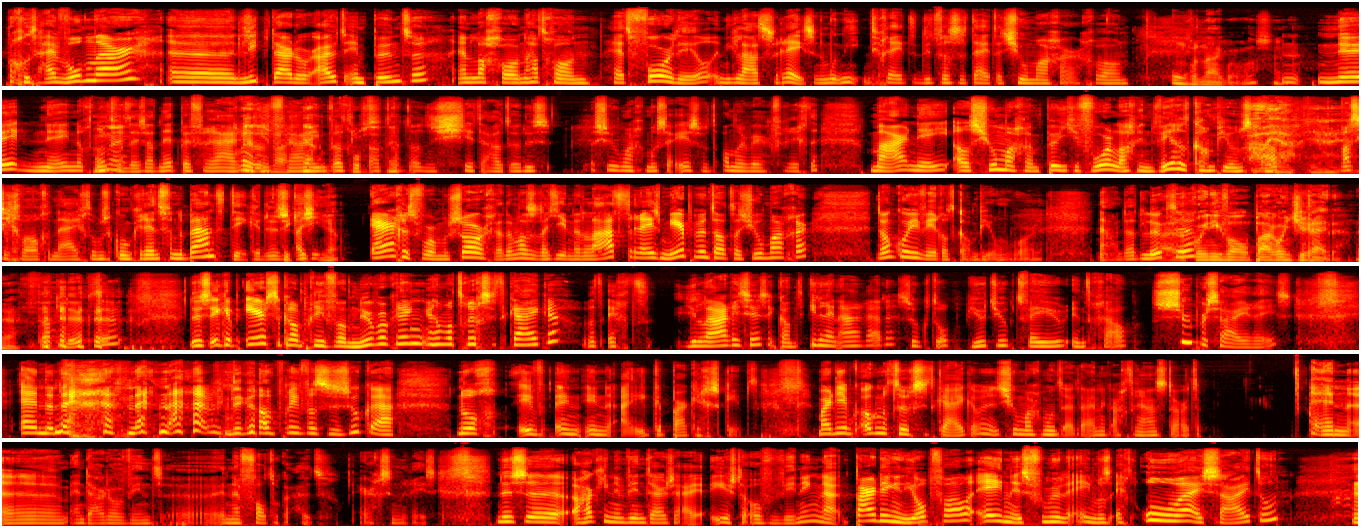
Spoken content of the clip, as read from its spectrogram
Maar goed, hij won daar. eh, liep daardoor uit in punten. En lag gewoon, had gewoon het voordeel in die laatste race. En dan moet niet vergeten, dit was de tijd dat Schumacher gewoon... Ongenaakbaar was. Ja. Nee, nee, nog niet. nee? Want hij zat net bij Ferrari. Nee, dat. Ferrari Ja, wat, klopt, ja. wat een shit auto. Dus Schumacher moest daar eerst wat ander werk verrichten. Maar nee, als Schumacher een puntje voor lag in het wereldkampioenschap... Oh ja, ja, ja. was hij gewoon geneigd om zijn concurrent van de baan te tikken. Dus als je ja. ergens voor moest zorgen, dan was het dat je in de laatste race meer punten had dan Schumacher. Dan kon je wereldkampioen worden. Nou, dat Ja, lukte. dan kon je in ieder geval een paar rondjes rijden. Ja. Dat lukte. dus ik heb eerst de Grand Prix van Nürburgring helemaal terug zitten kijken. Wat echt hilarisch is. Ik kan het iedereen aanraden. Zoek het op op YouTube. Twee uur integraal. Super saaie race. En daarna, daarna heb ik de Grand Prix van Suzuka nog in, in, in... Ik heb een paar keer geskipt. Maar die heb ik ook nog terug zitten kijken. Want Schumacher moet uiteindelijk achteraan starten. En, eh, en daardoor wint. eh, en hij valt ook uit ergens in de race. Dus eh Hakkinen wint daar zijn eerste overwinning. Nou, een paar dingen die opvallen. Eén is Formule 1 was echt onwijs saai toen.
